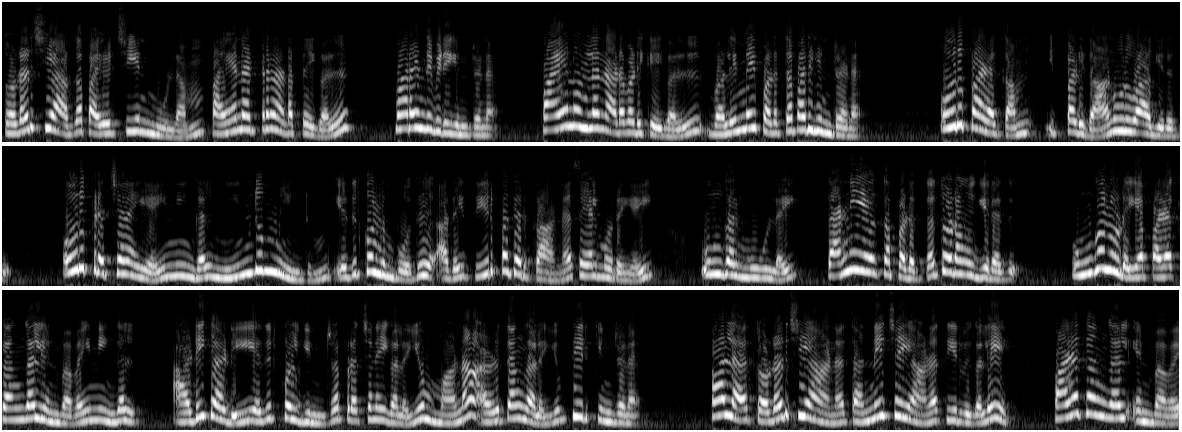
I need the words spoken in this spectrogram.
தொடர்ச்சியாக பயிற்சியின் மூலம் பயனற்ற நடத்தைகள் மறைந்து விடுகின்றன பயனுள்ள நடவடிக்கைகள் வலிமைப்படுத்தப்படுகின்றன. ஒரு பழக்கம் இப்படிதான் உருவாகிறது. ஒரு பிரச்சனையை நீங்கள் மீண்டும் மீண்டும் எதிர்கொள்ளும் போது அதை தீர்ப்பதற்கான செயல்முறையை உங்கள் மூளை தன்னியக்கப்படுத்த தொடங்குகிறது. உங்களுடைய பழக்கங்கள் என்பவை நீங்கள் அடிக்கடி எதிர்கொள்கின்ற பிரச்சனைகளையும் மன அழுத்தங்களையும் தீர்க்கின்றன. பல தொடர்ச்சியான தன்னிச்சையான தீர்வுகளே பழக்கங்கள் என்பவை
